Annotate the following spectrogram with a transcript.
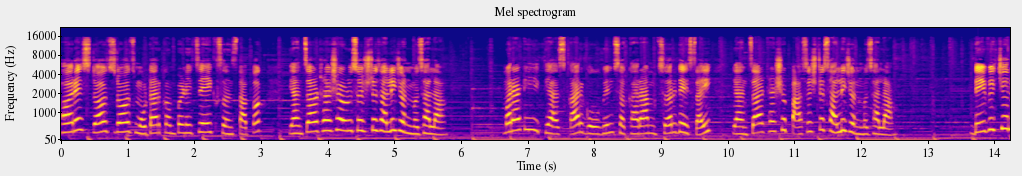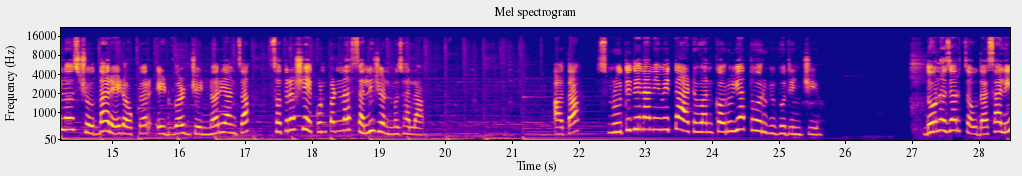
हॉरेस डॉज डॉज मोटार कंपनीचे एक संस्थापक यांचा अठराशे अडुसष्ट साली जन्म झाला. मराठी इतिहासकार गोविंद सखाराम सरदेसाई यांचा अठराशे पासष्ट साली जन्म झाला. देवीची लस शोधणारे डॉक्टर एडवर्ड जेन्नर यांचा सतराशे एकोणपन्नास साली जन्म झाला. आता स्मृती दिनानिमित्त आठवण करूया थोर विभूतींची. दोन हजार चौदा साली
